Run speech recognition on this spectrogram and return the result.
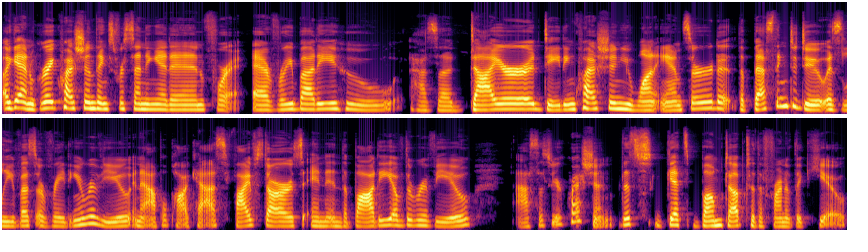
Again, great question. Thanks for sending it in. For everybody who has a dire dating question you want answered, the best thing to do is leave us a rating and review in Apple Podcasts, five stars, and in the body of the review, ask us your question. This gets bumped up to the front of the queue.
